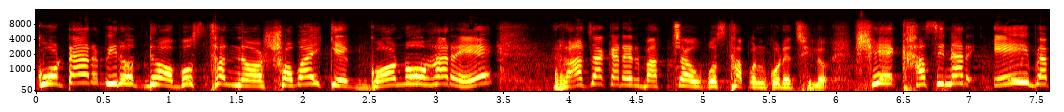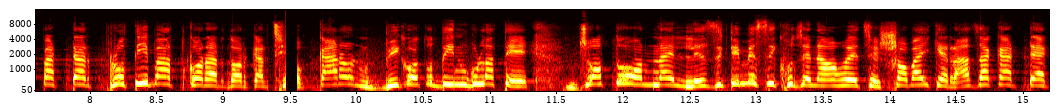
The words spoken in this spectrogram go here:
কোটার বিরুদ্ধে অবস্থান নেওয়া সবাইকে গণহারে রাজাকারের বাচ্চা উপস্থাপন করেছিল। শেখ হাসিনার এই ব্যাপারটার প্রতিবাদ করার দরকার ছিল। কারণ বিগত দিনগুলোতে যত অন্যায় লেজিটিমেসি খুঁজে নেওয়া হয়েছে, সবাইকে রাজাকার ট্যাগ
